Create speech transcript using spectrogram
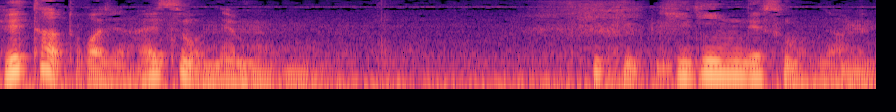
下手とかじゃないですもんね、もう。キリンですもんね、あれ。うん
